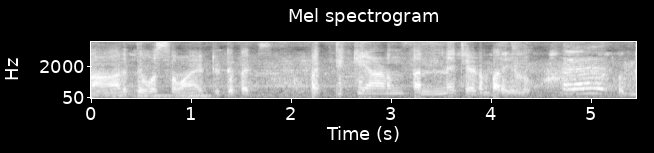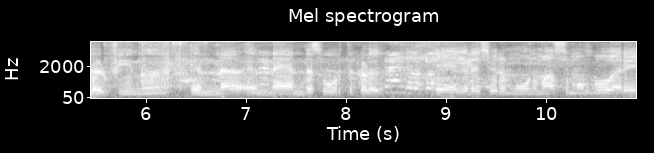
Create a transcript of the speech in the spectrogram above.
നാല് ദിവസമായിട്ടിട്ട് പറ്റി- പറ്റിക്കുകയാണെന്ന് തന്നെ ചേട്ടൻ പറയുള്ളൂ. ഗൾഫിൽ നിന്ന് എന്നെ എന്നെ എന്റെ സുഹൃത്തുക്കൾ ഏകദേശം ഒരു മൂന്ന് മാസം മുമ്പ് വരെ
